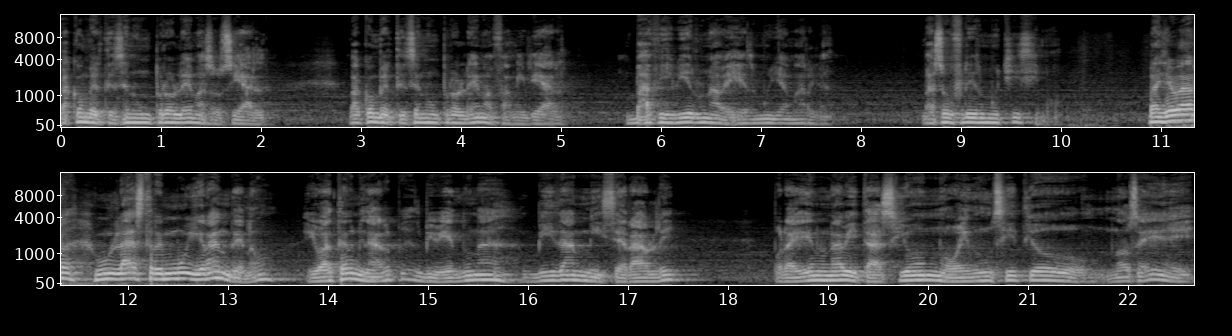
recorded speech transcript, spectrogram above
va a convertirse en un problema social, va a convertirse en un problema familiar va a vivir una vejez muy amarga, va a sufrir muchísimo, va a llevar un lastre muy grande, ¿no? Y va a terminar pues, viviendo una vida miserable por ahí en una habitación o en un sitio, no sé,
